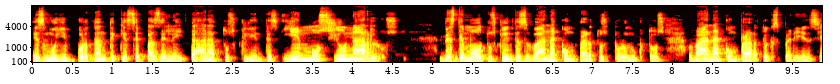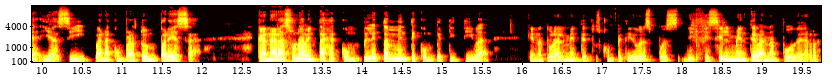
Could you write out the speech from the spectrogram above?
Es muy importante que sepas deleitar a tus clientes y emocionarlos. De este modo, tus clientes van a comprar tus productos, van a comprar tu experiencia y así van a comprar tu empresa. Ganarás una ventaja completamente competitiva que naturalmente tus competidores pues difícilmente van a poder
